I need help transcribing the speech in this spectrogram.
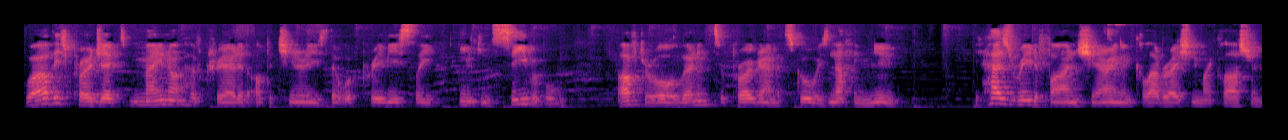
While these projects may not have created opportunities that were previously inconceivable, after all, learning to program at school is nothing new. It has redefined sharing and collaboration in my classroom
